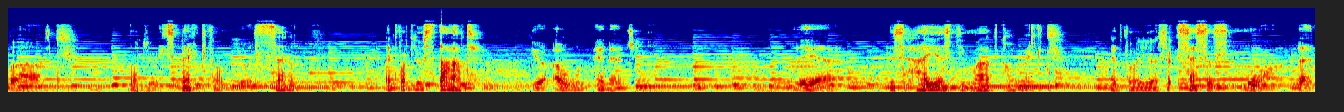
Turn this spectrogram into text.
But what you expect from yourself and what you start with your own energy, there is highest demand correct and for your successes more than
